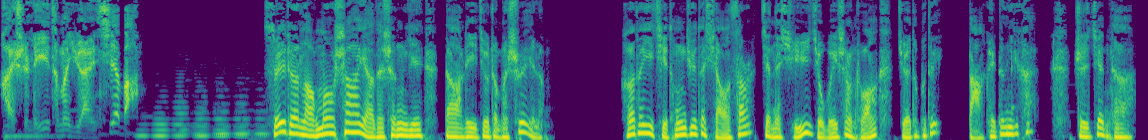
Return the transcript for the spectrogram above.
还是离他们远些吧。随着老猫沙哑的声音，大力就这么睡了。和他一起同居的小三儿见他许久未上床，觉得不对，打开灯一看，只见他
